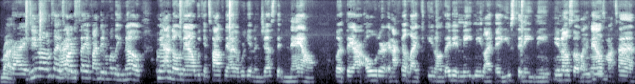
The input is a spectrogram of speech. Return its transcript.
Right. Right. Do you know what I'm saying? It's hard to say if I didn't really know. I mean, I know now we can talk now and we're getting adjusted now, but they are older, and I felt like you know they didn't need me like they used to need me. You know, so like now's my time.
